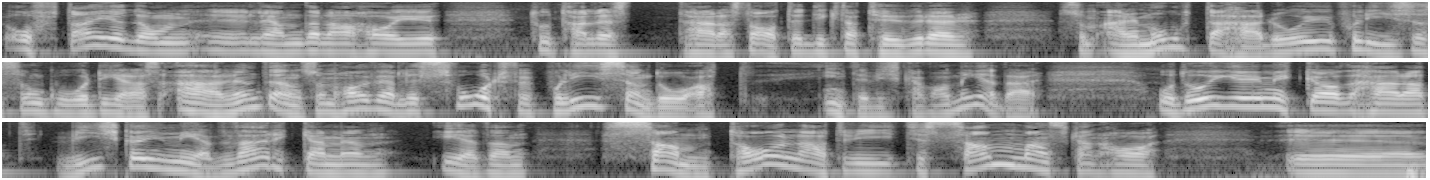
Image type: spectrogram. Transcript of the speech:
ofta är de eh, länderna har ju totalitära stater, diktaturer som är emot det här. Då är ju polisen som går deras ärenden som har väldigt svårt för polisen då att inte vi ska vara med där. Och då är ju mycket av det här att vi ska ju medverka men även samtala, att vi tillsammans kan ha eh,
